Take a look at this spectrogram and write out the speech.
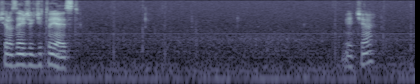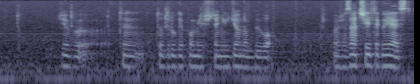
się rozejrzę, gdzie to jest. Wiecie? Gdzie było te, to drugie pomieszczenie, gdzie ono było? Może zobaczcie, tego jest.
